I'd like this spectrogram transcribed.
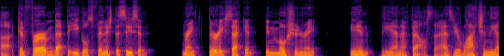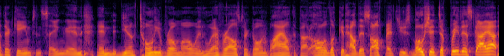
uh, confirm that the Eagles finished the season ranked 32nd in motion rate in the NFL. So as you're watching the other games and saying and and you know Tony Romo and whoever else are going wild about oh look at how this offense used motion to free this guy up.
